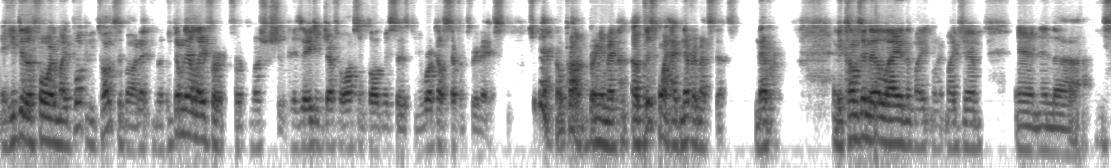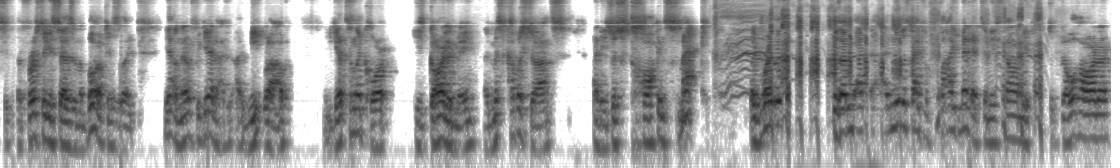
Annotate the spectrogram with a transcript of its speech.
and he did a forward in my book, and he talks about it. You know, he come to LA for for a commercial shoot. His agent Jeff Austin called me, and says, "Can you work out Steph for three days?" So yeah, no problem. Bring him in. At this point, I'd never met Steph, never. And he comes into LA and my, my, my gym, and and uh, the first thing he says in the book is like, "Yeah, I'll never forget. I, I meet Rob. He gets on the court. He's guarding me. I miss a couple shots, and he's just talking smack." Like right because I, I, knew this guy for five minutes, and he's telling me to go harder.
